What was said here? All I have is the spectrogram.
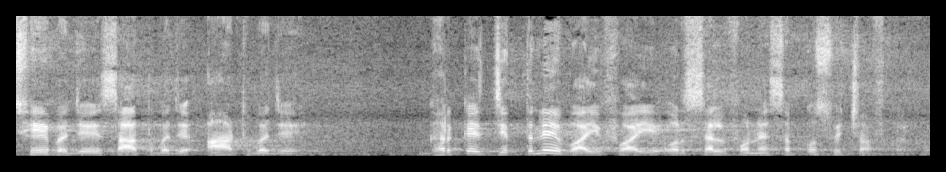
छः बजे, सात बजे, आठ बजे घर के जितने वाईफाई और सेल फ़ोन है, सबको स्विच ऑफ़ कर दो।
